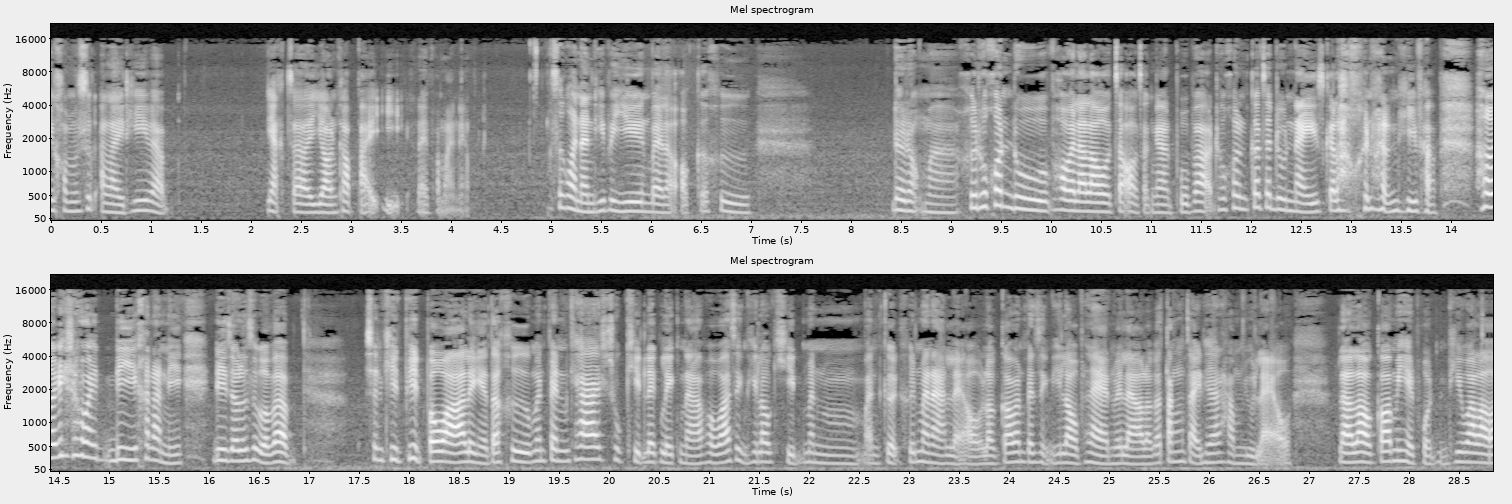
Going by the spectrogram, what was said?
มีความรู้สึกอะไรที่แบบ อยากจะย้อนกลับไปอีกอะไรประมาณเนี้ย ซึ่งวันนั้นที่ไปยื่นใบลาออกก็คือ เดินออกมา คือทุกคนดูพอเวลาเราจะออกจากงานปุ๊บอะทุกคนก็จะดูไนส์กับเราขึ้นวันทีแบบเฮ้ยทำไมดีขนาดนี้ ดีจะรู้สึกว่าแบบฉันคิดผิดปะวะอะไรเงี้ยแต่คือมันเป็นแค่ชุกคิดเล็ก ๆ นะ เพราะว่าสิ่งที่เราคิดมันมันเกิดขึ้นมานานแล้ว แล้วก็มันเป็นสิ่งที่เรา plan ไว้แล้ว แล้วก็ตั้งใจที่จะทำอยู่แล้ว แล้วเราก็มีเหตุผลที่ว่าเรา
